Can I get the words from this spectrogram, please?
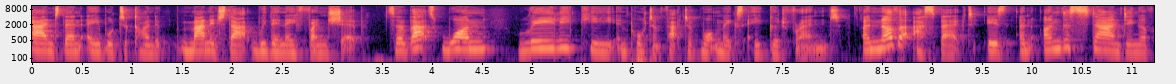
and then able to kind of manage that within a friendship. So, that's one really key important factor of what makes a good friend. Another aspect is an understanding of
